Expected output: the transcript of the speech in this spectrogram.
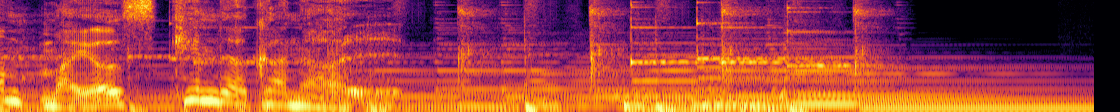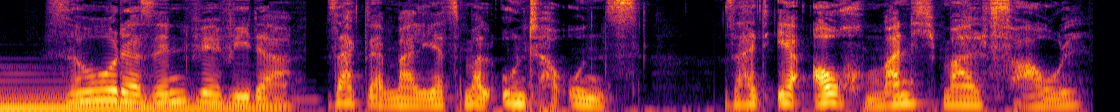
Kampmeyers Kinderkanal. So, da sind wir wieder. Sagt einmal jetzt mal unter uns. Seid ihr auch manchmal faul?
